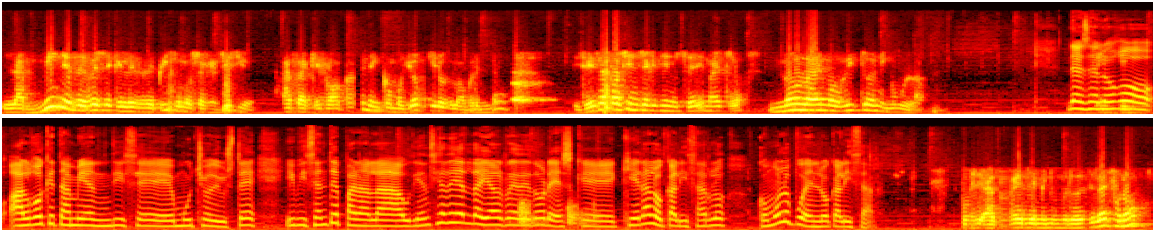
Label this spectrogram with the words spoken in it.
las miles de veces que les repito los ejercicios hasta que lo aprenden como yo quiero que lo aprendan, y si esa paciencia que tiene usted, maestro, no la hemos visto en ningún lado. Desde luego, algo que también dice mucho de usted. Y Vicente, para la audiencia de Elda y alrededores que quiera localizarlo, ¿cómo lo pueden localizar? Pues a través de mi número de teléfono,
